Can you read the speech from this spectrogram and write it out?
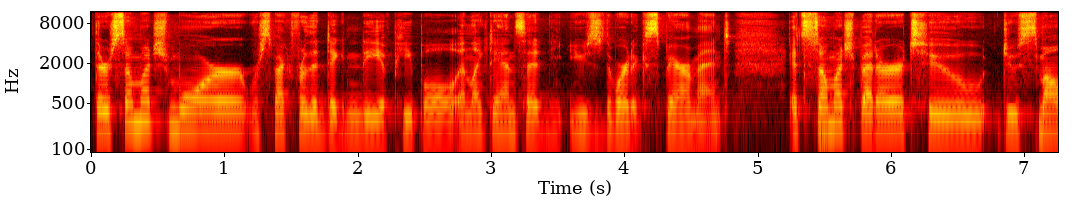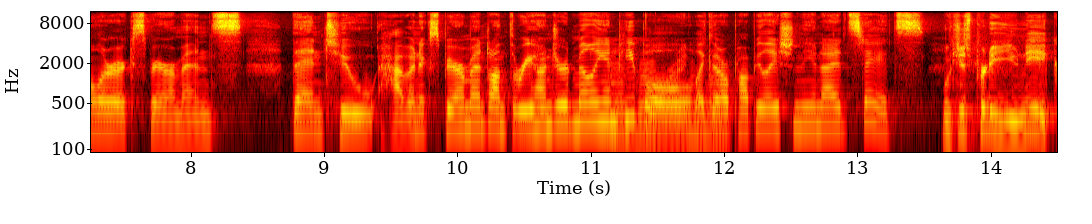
there's so much more respect for the dignity of people. And like Dan said, use the word experiment. It's so much better to do smaller experiments than to have an experiment on 300 million mm-hmm, people, like mm-hmm. our population in the United States. which is pretty unique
